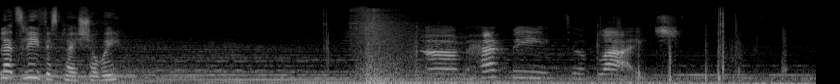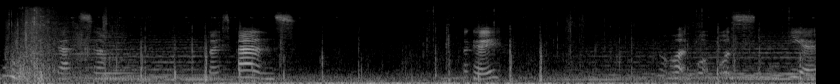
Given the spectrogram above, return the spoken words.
Let's leave this place, shall we? I'm happy to oblige. Ooh, got some nice pants. Okay. What, what what's in here?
